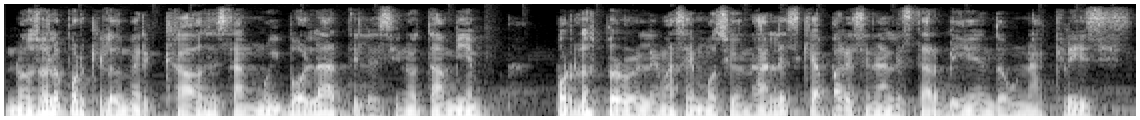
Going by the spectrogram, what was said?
no solo porque los mercados están muy volátiles, sino también por los problemas emocionales que aparecen al estar viviendo una crisis.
